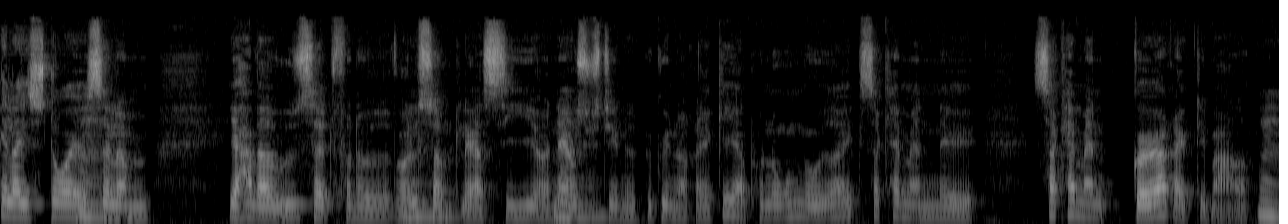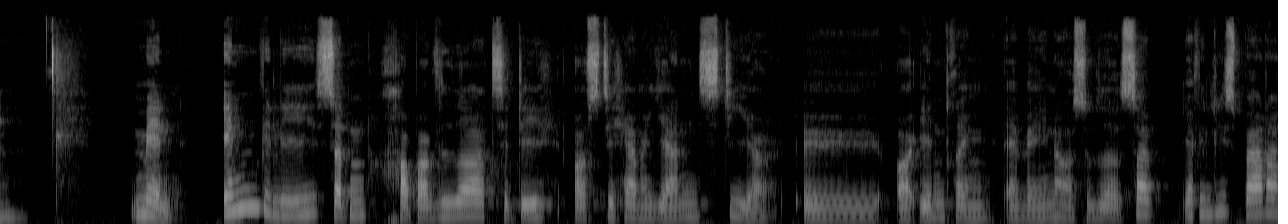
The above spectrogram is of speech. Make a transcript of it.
Eller historie, mm. selvom jeg har været udsat for noget voldsomt, mm. lad os sige, og mm. nervesystemet begynder at reagere på nogle måder, ikke, så, kan man, øh, så kan man gøre rigtig meget. Mm. Men Inden vi lige sådan hopper videre til det, også det her med hjernen stiger øh, og ændring af vaner osv., så, videre, så jeg vil lige spørge dig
